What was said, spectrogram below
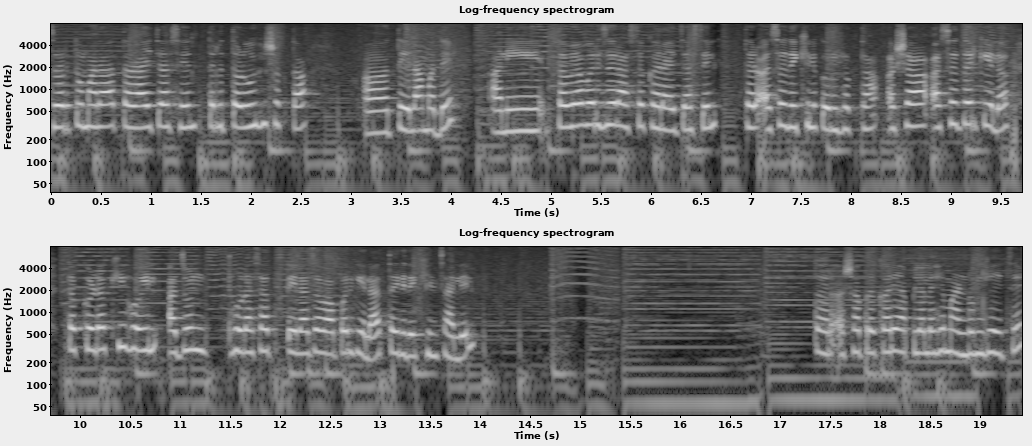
जर तुम्हाला तळायचं असेल तर तळूही शकता तेलामध्ये. आणि तव्यावर जर असं करायचं असेल तर असं देखील करू शकता. अशा असं जर केलं तर कडकही होईल. अजून थोडासा तेलाचा वापर केला तरी देखील चालेल. तर अशा प्रकारे आपल्याला हे मांडून घ्यायचे.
